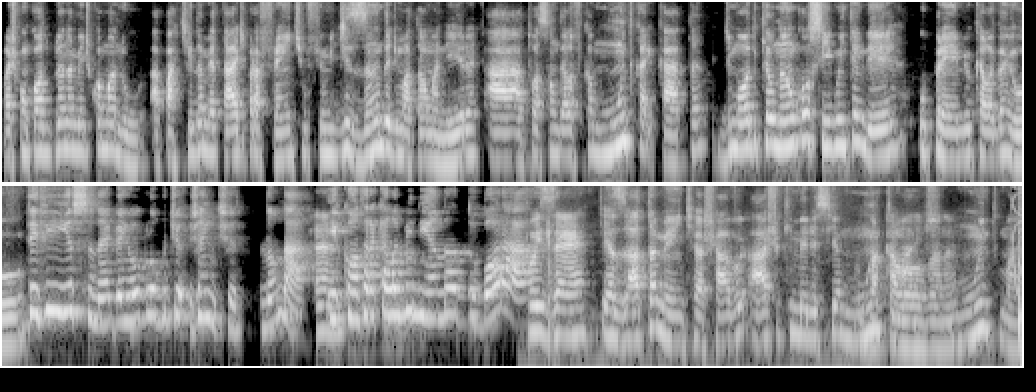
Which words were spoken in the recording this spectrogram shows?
mas concordo plenamente com a Manu. A partir da metade para frente, o filme desanda de uma tal maneira, a atuação dela fica muito caricata, de modo que eu não consigo entender o prêmio que ela ganhou. Teve isso, né? Ganhou o Globo de. Gente, não dá. É. E contra aquela menina do Borá. Pois é. Exatamente. Achava, acho que merecia muito Bacalova, mais. né? Muito mais.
